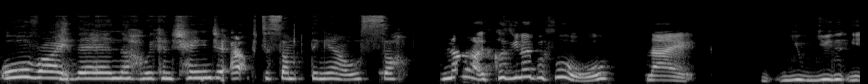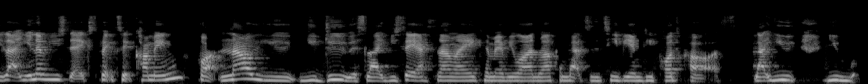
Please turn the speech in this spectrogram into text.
All right, then we can change it up to something else. No, it's because, you know, before, like, you, you you like you never used to expect it coming, but now you you do. It's like you say Assalamu alaikum everyone, welcome back to the TBMD podcast. Like you you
